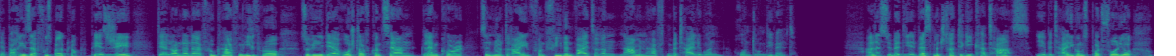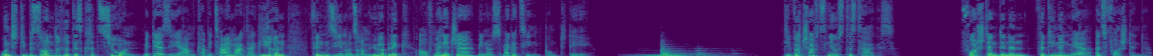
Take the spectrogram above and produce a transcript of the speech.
Der Pariser Fußballclub PSG, der Londoner Flughafen Heathrow sowie der Rohstoffkonzern Glencore sind nur drei von vielen weiteren namenhaften Beteiligungen rund um die Welt. Alles über die Investmentstrategie Katars, ihr Beteiligungsportfolio und die besondere Diskretion, mit der sie am Kapitalmarkt agieren, finden Sie in unserem Überblick auf manager-magazin.de. Die Wirtschaftsnews des Tages. Vorständinnen verdienen mehr als Vorstände.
